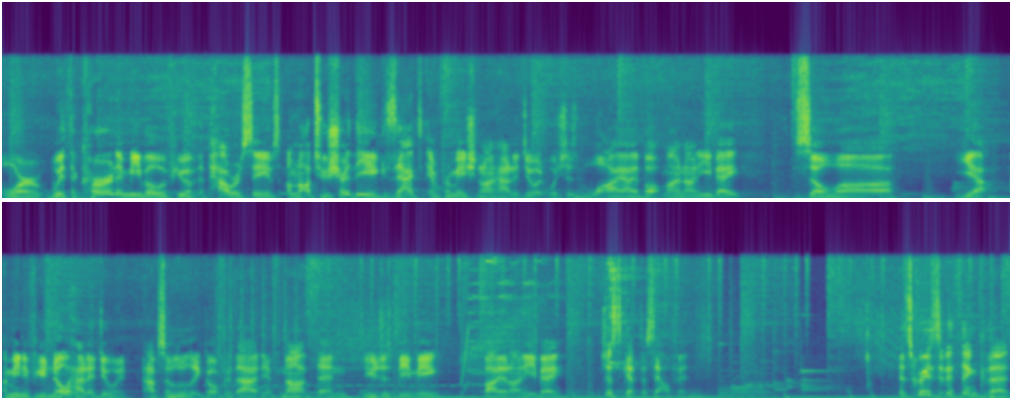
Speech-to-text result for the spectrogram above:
or with the current amiibo if you have the PowerSaves. I'm not too sure the exact information on how to do it, which is why I bought mine on eBay. So, uh, yeah, I mean, if you know how to do it, absolutely go for that. If not, then you just be me, buy it on eBay. Just get this outfit. It's crazy to think that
